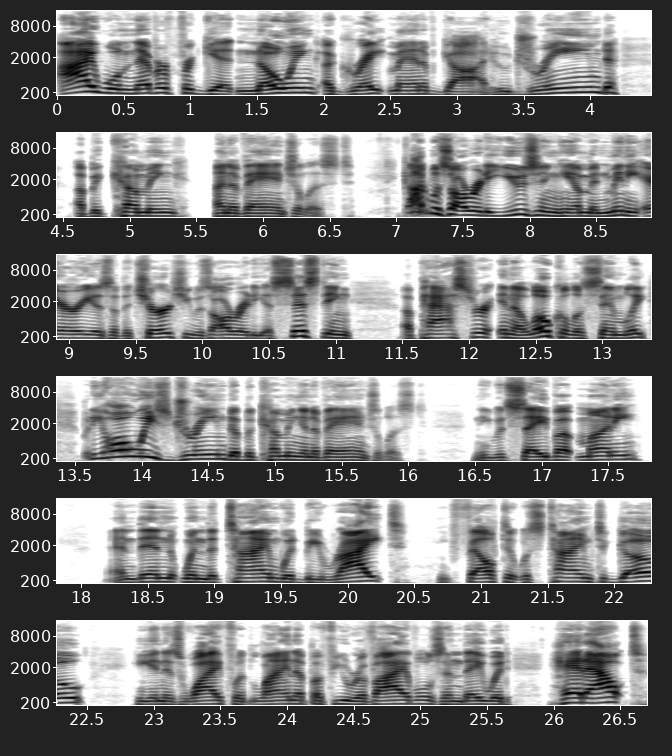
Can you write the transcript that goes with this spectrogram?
I will never forget knowing a great man of God who dreamed of becoming an evangelist. God was already using him in many areas of the church. He was already assisting a pastor in a local assembly, but he always dreamed of becoming an evangelist. And he would save up money, and then when the time would be right, he felt it was time to go. He and his wife would line up a few revivals and they would head out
